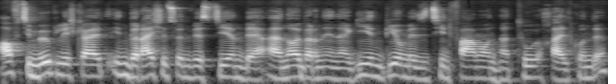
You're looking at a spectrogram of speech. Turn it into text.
auf die Möglichkeit, in Bereiche zu investieren der erneuerbaren Energien, Biomedizin, Pharma und Naturheilkunde.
